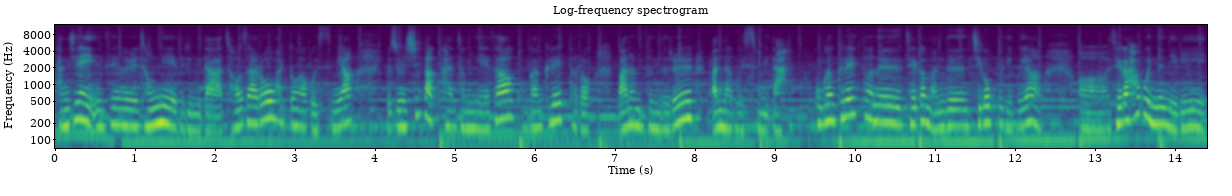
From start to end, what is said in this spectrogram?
당신의 인생을 정리해 드립니다. 저자로 활동하고 있으며 요즘에 신박한 정리에서 공간 크리에이터로 많은 분들을 만나고 있습니다. 공간 크리에이터는 제가 만든 직업군이고요. 어, 제가 하고 있는 일이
